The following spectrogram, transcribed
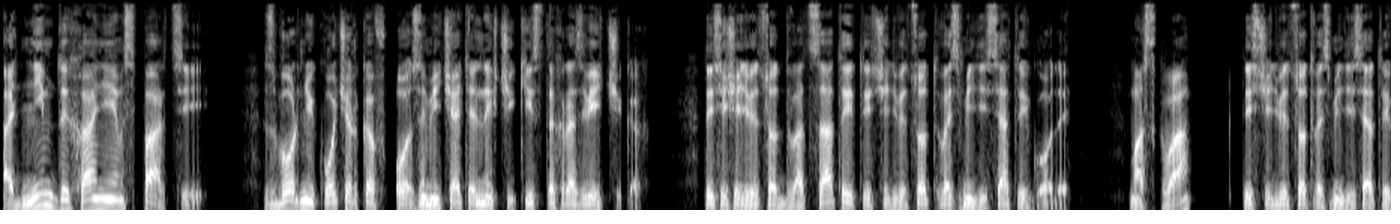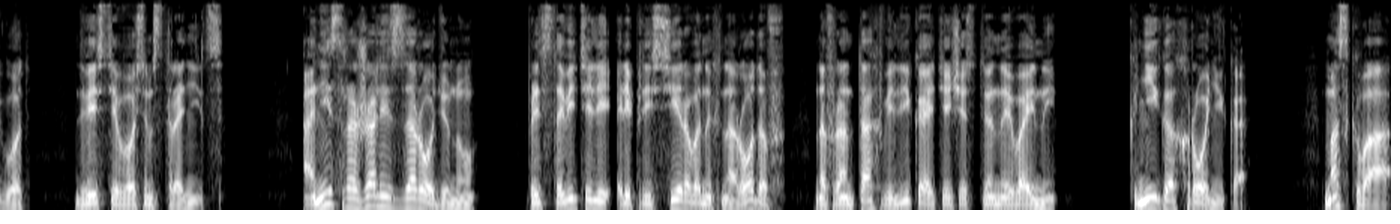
Одним дыханием с партией. Сборник очерков о замечательных чекистах-разведчиках. 1920-1980 годы. Москва, 1980 год, 208 страниц. Они сражались за родину, представители репрессированных народов на фронтах Великой Отечественной войны. Книга-хроника. Москва.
